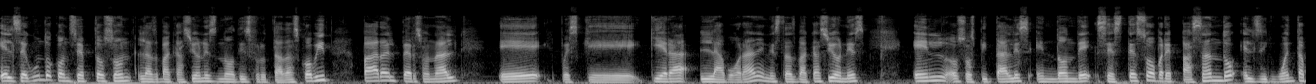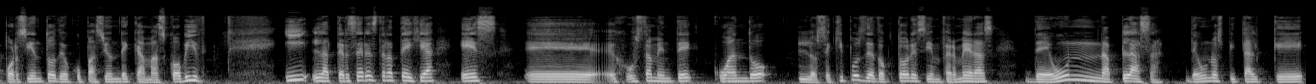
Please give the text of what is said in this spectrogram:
El segundo concepto son las vacaciones no disfrutadas COVID para el personal eh, pues que quiera laborar en estas vacaciones en los hospitales en donde se esté sobrepasando el 50% de ocupación de camas COVID. Y la tercera estrategia es eh, justamente cuando los equipos de doctores y enfermeras de una plaza, de un hospital que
